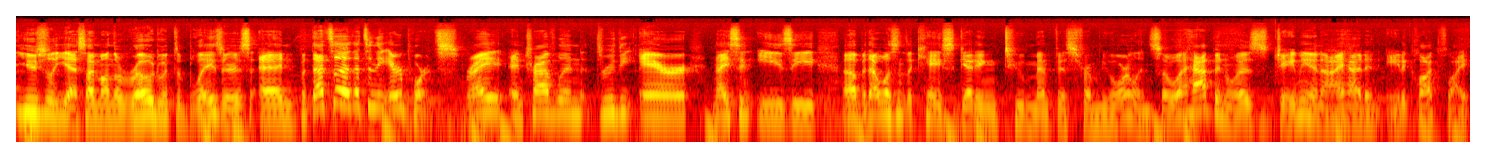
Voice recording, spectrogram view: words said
usually, yes, I'm on the road with the Blazers, and but that's uh, that's in the airports, right? And traveling through the air, nice and easy. Uh, but that wasn't the case getting to Memphis from New Orleans. So what happened was Jamie and I had an eight o'clock flight,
